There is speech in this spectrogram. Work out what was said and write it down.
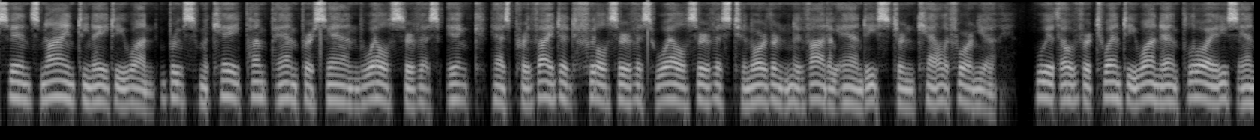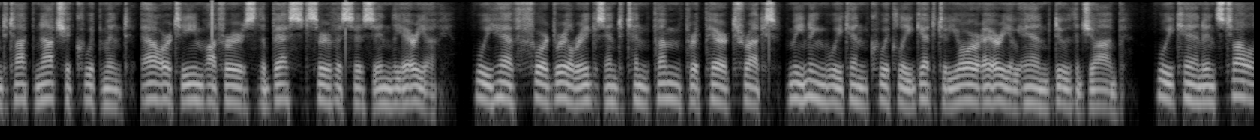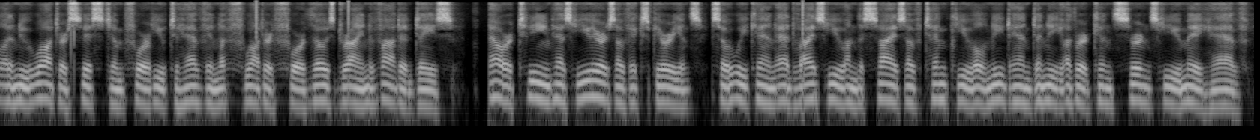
Since 1981, Bruce MacKay Pump Ampersand Well Service Inc. has provided full service well service to northern Nevada and eastern California. With over 21 employees and top notch equipment, our team offers the best services in the area. We have four drill rigs and 10 pump repair trucks, meaning we can quickly get to your area and do the job. We can install a new water system for you to have enough water for those dry Nevada days. Our team has years of experience, so we can advise you on the size of tank you'll need and any other concerns you may have.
